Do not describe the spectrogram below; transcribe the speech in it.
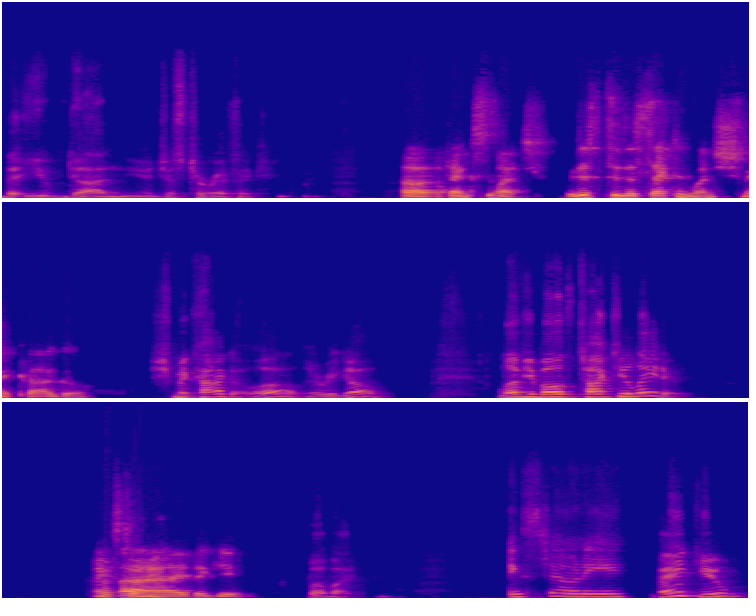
that you've done. You're just terrific. Oh, thanks so much. We just did the second one, Schmicago. Schmicago. Oh, there we go. Love you both. Talk to you later. Thanks, Tony. Bye. Thank you. Bye bye. Thanks, Tony. Thank you.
